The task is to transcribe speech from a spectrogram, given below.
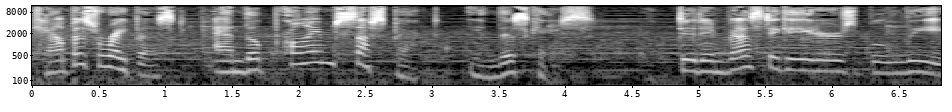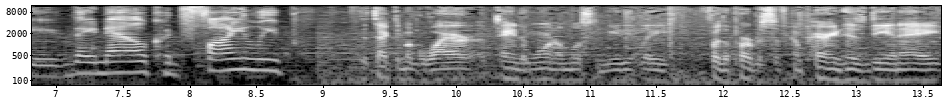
campus rapist and the prime suspect in this case? Did investigators believe they now could finally Detective McGuire obtained a warrant almost immediately for the purpose of comparing his DNA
